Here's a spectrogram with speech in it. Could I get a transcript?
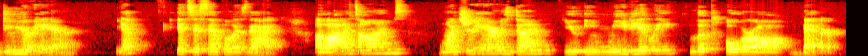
do your hair. Yep, it's as simple as that. A lot of times, once your hair is done, you immediately look overall better.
